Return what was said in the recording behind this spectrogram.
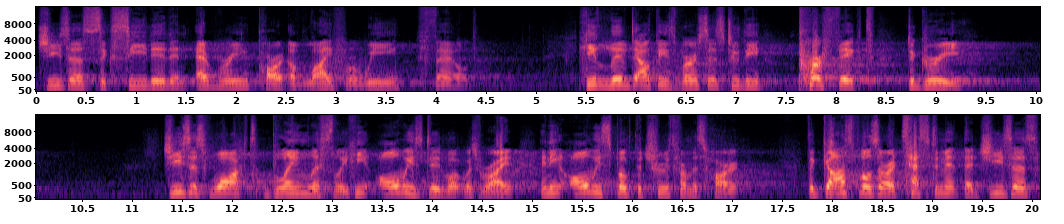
Jesus succeeded in every part of life where we failed. He lived out these verses to the perfect degree. Jesus walked blamelessly. He always did what was right, and he always spoke the truth from his heart. The Gospels are a testament that Jesus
